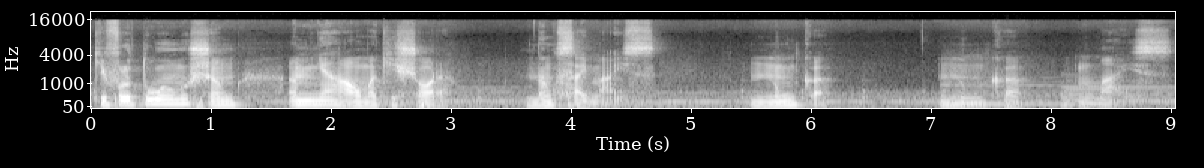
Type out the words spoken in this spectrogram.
que flutuam no chão, a minha alma que chora não sai mais. Nunca, nunca mais.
